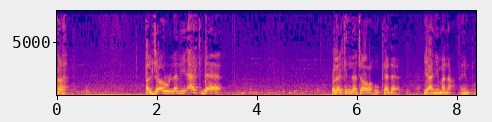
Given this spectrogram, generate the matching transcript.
ها؟ الجار الذي أكدى. ولكن جاره كدى. يعني منع. فهمتم؟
